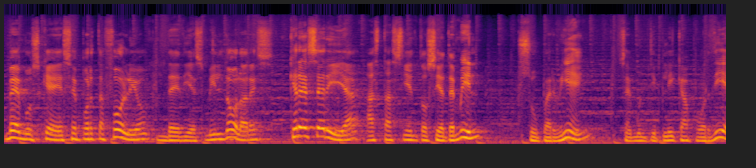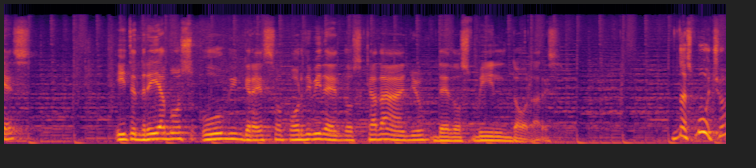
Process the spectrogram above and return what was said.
Vemos que ese portafolio de 10 mil dólares crecería hasta 107 mil, súper bien, se multiplica por 10 y tendríamos un ingreso por dividendos cada año de 2 mil dólares. No es mucho,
